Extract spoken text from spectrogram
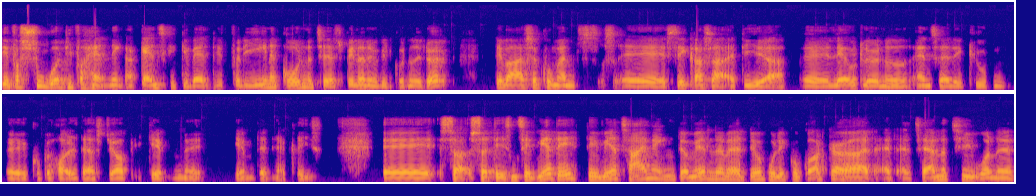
det forsurer de forhandlinger ganske gevaldigt, fordi en af grundene til, at spillerne ville gå ned i løn, det var, at så kunne man øh, sikre sig, at de her øh, lavt lønnede ansatte i klubben øh, kunne beholde deres job igennem, øh, igennem den her krise. Øh, så, så det er sådan set mere det. Det er mere timingen. Det var mere det der med, at Liverpool ikke kunne godt gøre, at, at alternativerne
